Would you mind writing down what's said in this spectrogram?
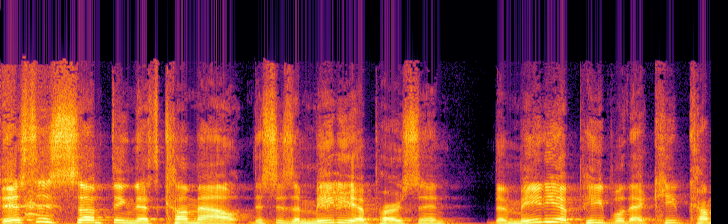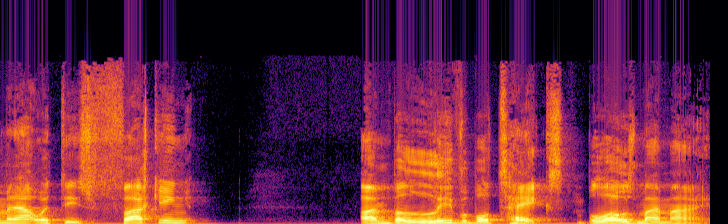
this is something that's come out. This is a media person. The media people that keep coming out with these fucking unbelievable takes blows my mind.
